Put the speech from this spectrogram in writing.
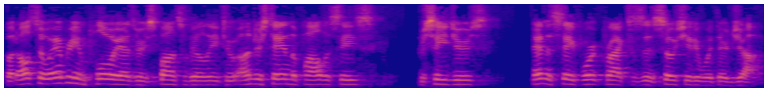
But also every employee has a responsibility to understand the policies, procedures, and the safe work practices associated with their job.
